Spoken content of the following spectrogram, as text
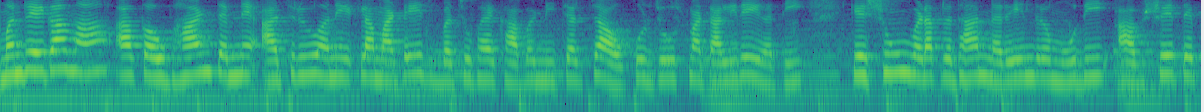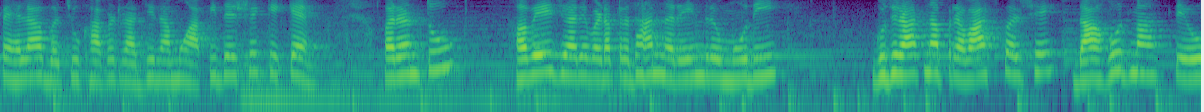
મનરેગામાં આ કૌભાંડ તેમને આચર્યું અને એટલા માટે જ બચુભાઈ ખાબડની ચર્ચાઓ પૂરજોશમાં ચાલી રહી હતી કે શું વડાપ્રધાન નરેન્દ્ર મોદી આવશે તે પહેલાં બચુ ખાબડ રાજીનામું આપી દેશે કે કેમ? પરંતુ હવે જ્યારે વડાપ્રધાન નરેન્દ્ર મોદી ગુજરાતના પ્રવાસ પર છે. દાહોદમાં તેઓ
